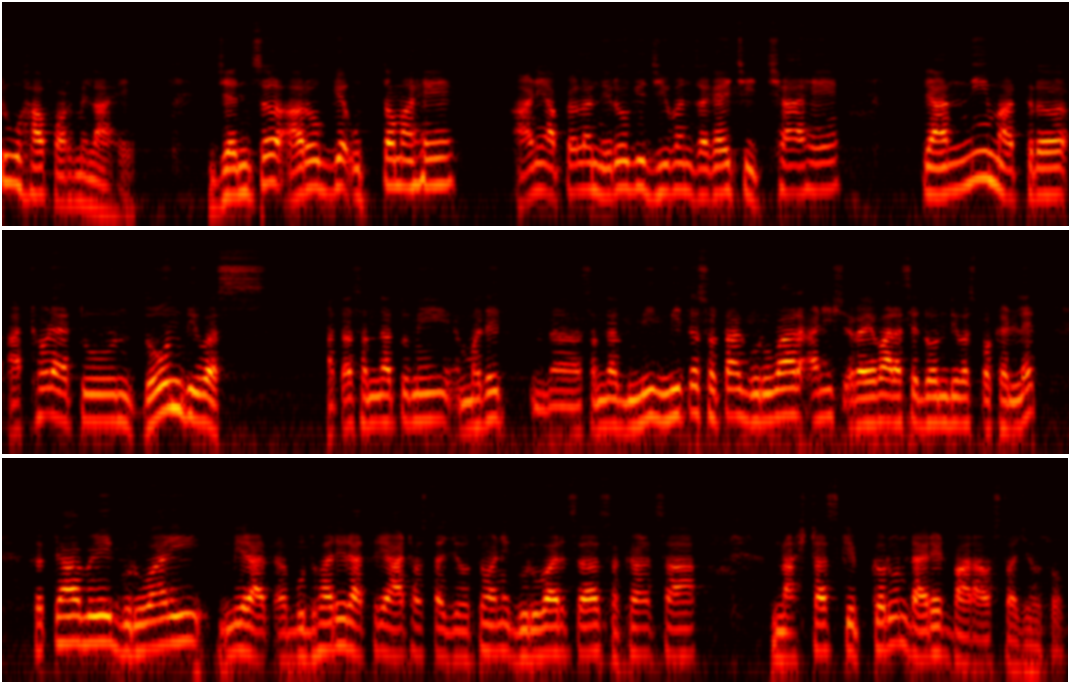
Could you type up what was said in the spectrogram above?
टू हा फॉर्म्युला आहे. ज्यांचं आरोग्य उत्तम आहे आणि आपल्याला निरोगी जीवन जगायची इच्छा आहे त्यांनी मात्र आठवड्यातून दोन दिवस आता समजा तुम्ही मध्ये समजा मी मी तर स्वतः गुरुवार आणि श- रविवार असे दोन दिवस पकडलेत तर त्यावेळी गुरुवारी मी रा बुधवारी रात्री आठ वाजता जेवतो आणि गुरुवारचा सकाळचा नाश्ता स्किप करून डायरेक्ट बारा वाजता जेवतो.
